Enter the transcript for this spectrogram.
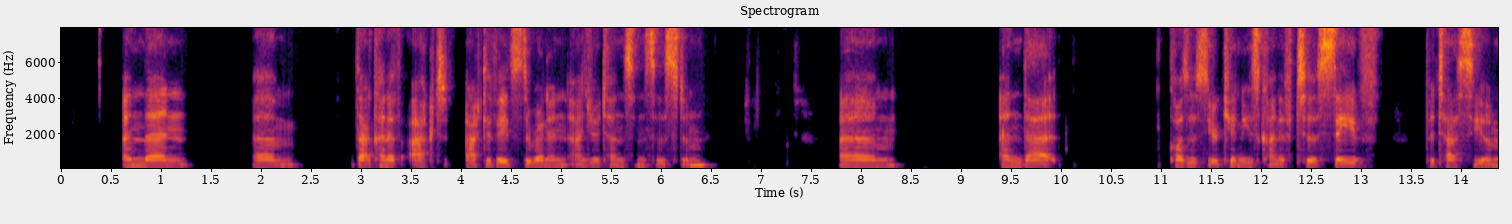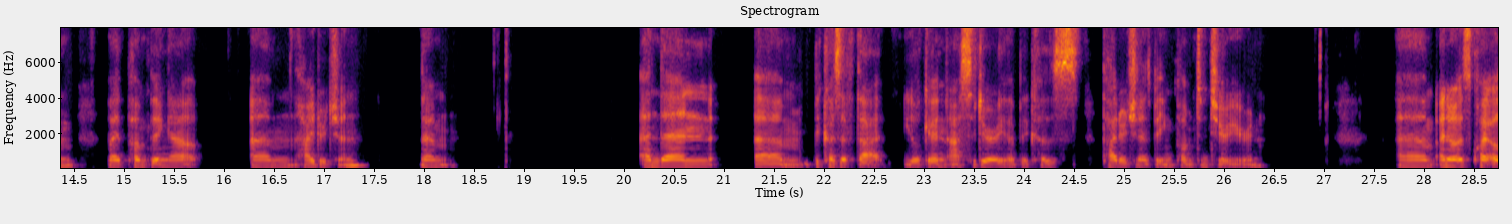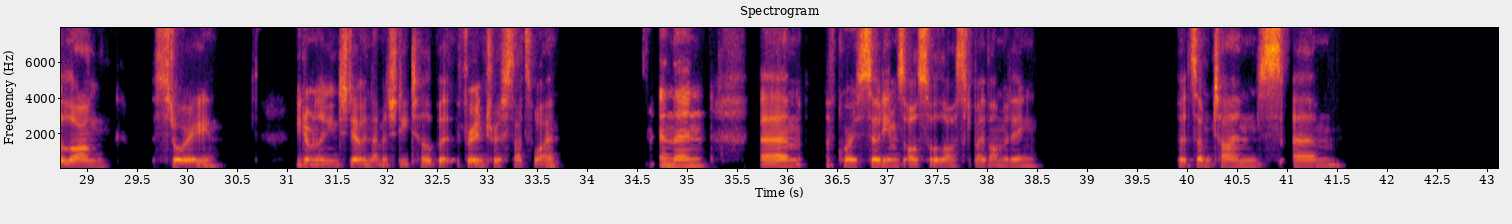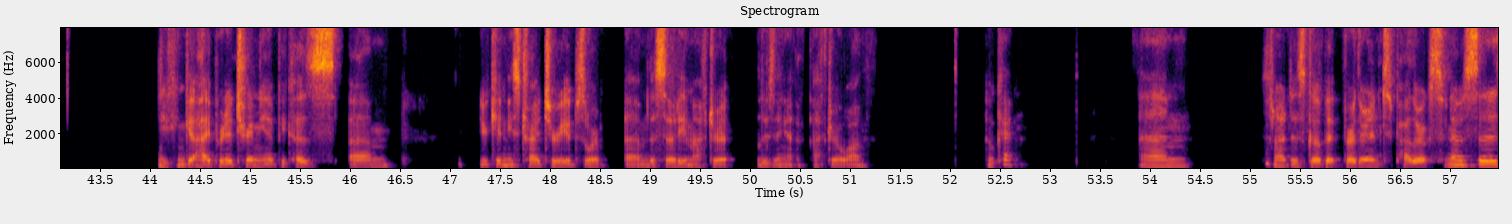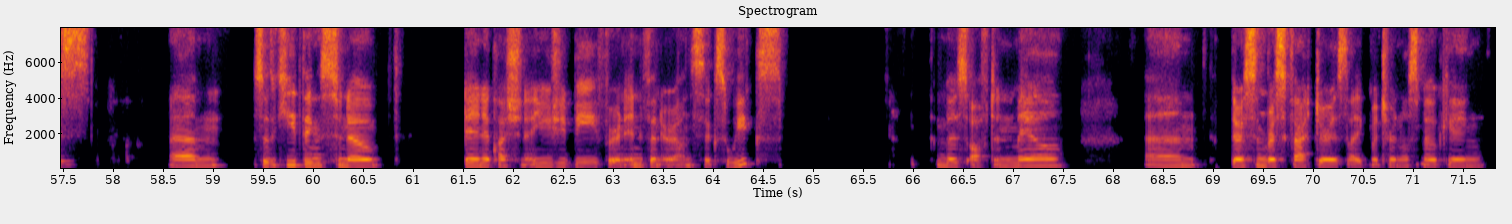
and then um, that kind of act activates the renin angiotensin system, um, and that causes your kidneys kind of to save potassium by pumping out um, hydrogen. Um, and then um, because of that, you'll get an aciduria because the hydrogen is being pumped into your urine. Um, I know it's quite a long story. You don't really need to do it in that much detail, but for interest, that's why. And then, um, of course, sodium is also lost by vomiting but sometimes um, you can get hypernatremia because um, your kidneys try to reabsorb um, the sodium after losing it after a while. Okay. Um, so now just go a bit further into pyloric stenosis. Um, so the key things to know in a question it usually be for an infant around six weeks, most often male. Um, there are some risk factors like maternal smoking,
